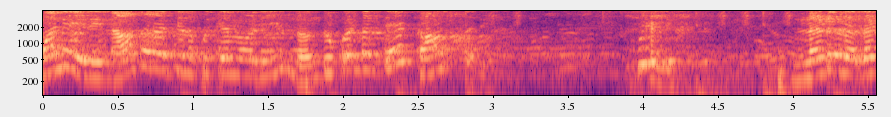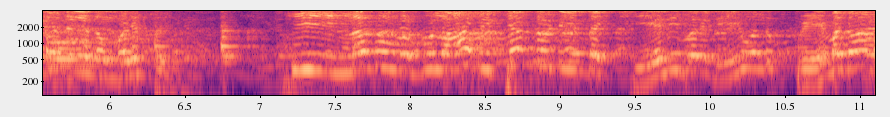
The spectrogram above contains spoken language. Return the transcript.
ಮನೆಯಲ್ಲಿ ನಾಗರಾಜನ ಪೂಜೆ ನೋಡಿ ನಂದುಕೊಂಡಂತೆ ಕಾಣುತ್ತದೆ ಹೇಳಿ ನಡೆದ ಘಟನೆಯನ್ನು ಮರೆತು. ಈ ನಗುವ ಗುಲಾಬಿ ಕೆಂದುಟಿಯಿಂದ ಕೇಳಿ ಬರಲಿ ಒಂದು ಪ್ರೇಮಗಾನ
